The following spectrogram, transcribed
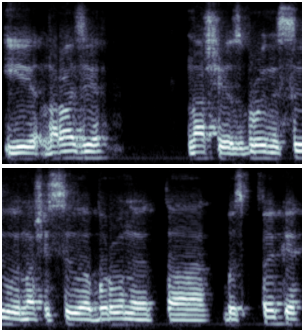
І наразі наші збройні сили, наші сили оборони та безпеки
